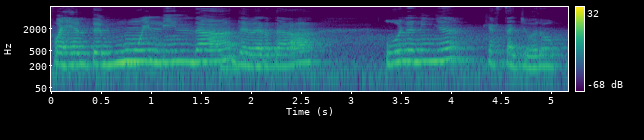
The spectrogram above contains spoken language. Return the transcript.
fue gente muy linda, de verdad. Hubo una niña que hasta lloró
